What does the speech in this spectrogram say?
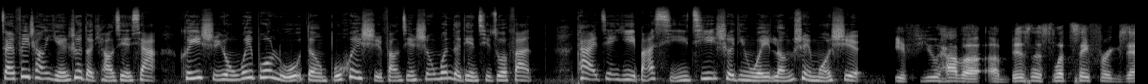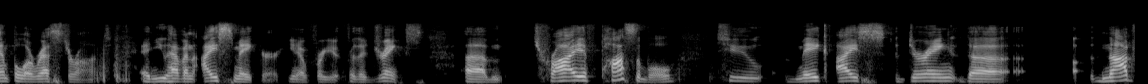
在非常炎热的条件下，可以使用微波炉等不会使房间升温的电器做饭。 他还建议把洗衣机设定为冷水模式。If you have a, a business, let's say for example a restaurant, and you have an ice maker, you know, for your for the drinks, um, try if possible to make ice during the not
